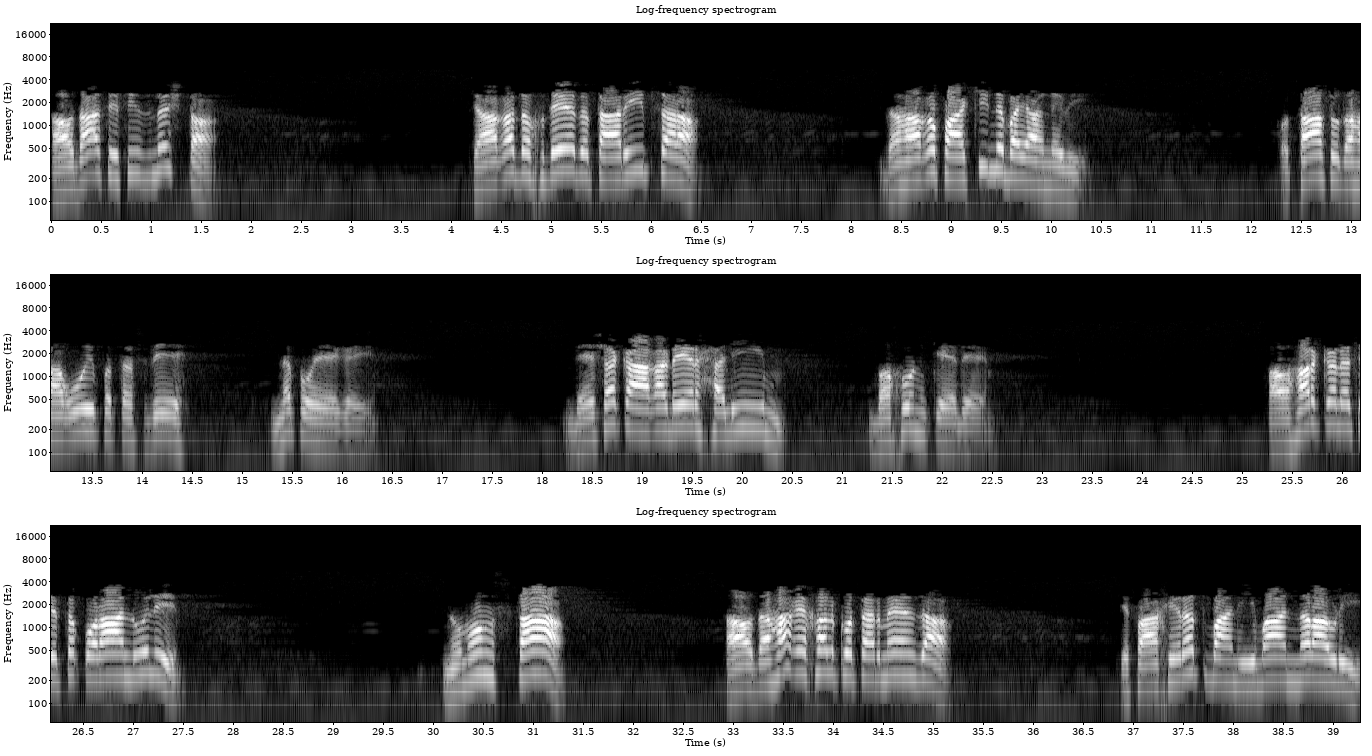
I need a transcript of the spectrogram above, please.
او دا سيز نشتا چې هغه د خدای د تعریف سره د هغه پاکی نه بیانوي. او تاسو د هغوی په تسبیح نه پوهیږئ. بشک هغه ډیر حلیم بخون کې دی. او هر کله چې ته قران لولي نو مونږ ستا او د هغه خلکو ترمنځ چې په آخرت باندې ایمان نه راوړي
